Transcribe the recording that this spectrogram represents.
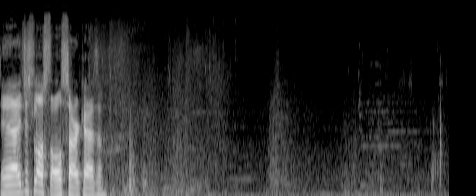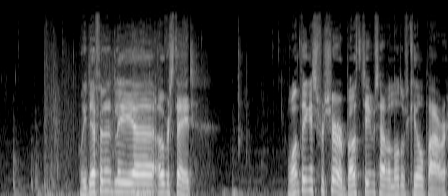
Yeah, I just lost all sarcasm. We definitely uh, overstayed. One thing is for sure, both teams have a lot of kill power.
